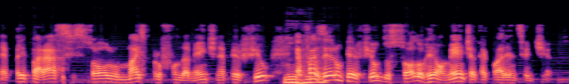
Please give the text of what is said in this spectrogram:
Né? Preparar esse solo mais profundamente, né? Perfil é Uhum. fazer um perfil do solo realmente até 40 centímetros.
